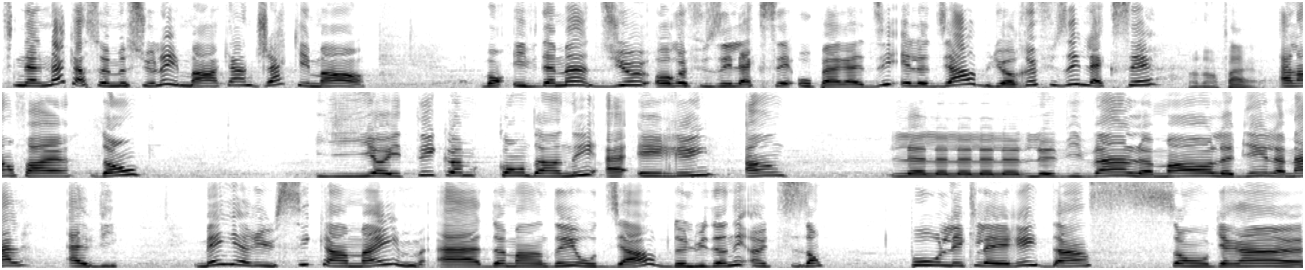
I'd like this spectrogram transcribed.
finalement, quand ce monsieur-là est mort, quand Jack est mort, bon, évidemment, Dieu a refusé l'accès au paradis et le diable lui a refusé l'accès en enfer. à l'enfer. Donc, il a été comme condamné à errer entre le, le, vivant, le mort, le bien, le mal à vie. Mais il a réussi quand même à demander au diable de lui donner un tison pour l'éclairer dans son grand, euh,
